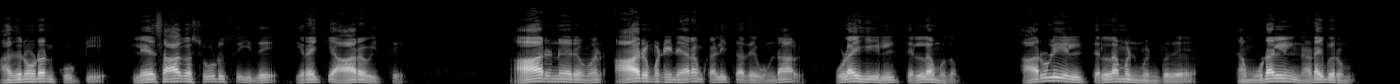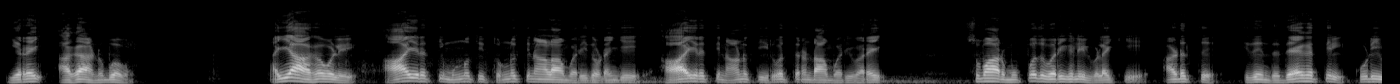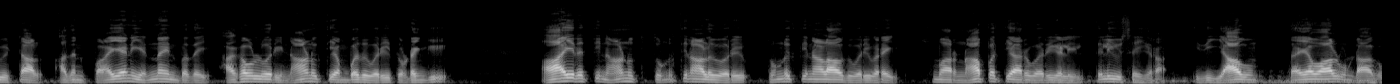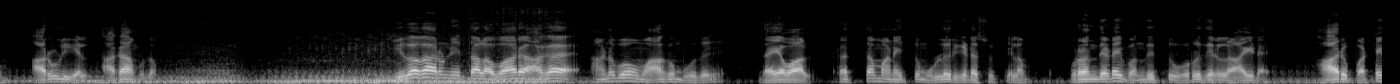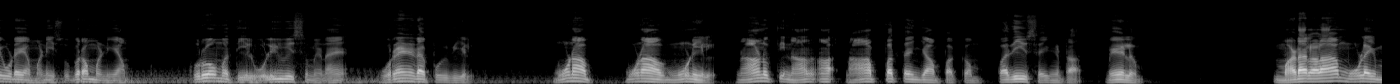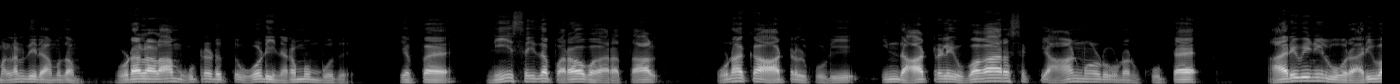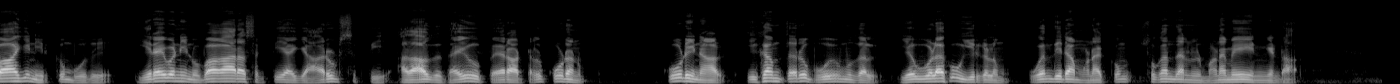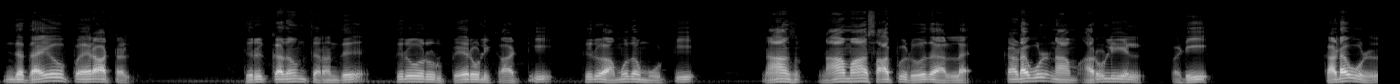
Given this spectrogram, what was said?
அதனுடன் கூட்டி லேசாக சூடு செய்து இறக்கி ஆற வைத்து ஆறு நேரம் ஆறு மணி நேரம் கழித்து அதை உண்டால் உலகியில் தெல்லமுதம் அருளியில் தெல்லமன் என்பது நம் உடலில் நடைபெறும் இறை அக அனுபவம். ஐயா அகவலில் ஆயிரத்தி முந்நூற்றி தொண்ணூற்றி நாலாம் வரி தொடங்கி ஆயிரத்தி நானூற்றி இருபத்தி ரெண்டாம் வரி வரை சுமார் முப்பது வரிகளில் விளக்கி அடுத்து இது இந்த தேகத்தில் கூடிவிட்டால் அதன் பயன் என்ன என்பதை அகவல் வரி நானூற்றி ஐம்பது வரி தொடங்கி ஆயிரத்தி நானூற்றி தொண்ணூற்றி நாலு வரி தொண்ணூற்றி நாலாவது வரி வரை சுமார் நாற்பத்தி ஆறு வரிகளில் தெளிவு செய்கிறார். இது யாவும் தயவால் உண்டாகும் அருளியல் அகாமுதம். ஜீவகாருண்யத்தால் அவ்வாறு அக அனுபவம் ஆகும்போது தயவால் இரத்தம் அனைத்தும் உள்ளிருகிட சுக்கிலம். உறந்திடை வந்தித்து ஒரு திரள் ஆயிட ஆறு பட்டை உடைய மணி சுப்பிரமணியம் புருவமத்தியில் ஒளி வீசும் என உரைநட பகுதியில் மூணா மூணா மூணில் நானூற்றி நா நாற்பத்தஞ்சாம் பக்கம் பதிவு செய்கின்றார். மேலும் மடலலாம் மூளை மலர்ந்திட அமுதம் உடலலாம் ஊற்றெடுத்து ஓடி நிரம்பும்போது எப்ப? நீ செய்த பரோபகாரத்தால் உனக்கு ஆற்றல் கூடி இந்த ஆற்றலை உபகார சக்தி ஆன்மோடுடன் கூட்ட அறிவினில் ஓர் அறிவாகி நிற்கும்போது இறைவனின் உபகார சக்தியாகிய அருட்சக்தி அதாவது தயவு பேராற்றல் கூடணும். கூடினால் இகம் தரு பூமி முதல் எவ்வுலகு உயிர்களும் உகந்திட மணக்கும் சுகந்தனல் மனமே என்கின்றார். இந்த தயவு பேராற்றல் திருக்கதம் திறந்து திருவருள் பேரொளி காட்டி திரு அமுதம் ஊட்டி நான் நாமா சாப்பிடுவது அல்ல. கடவுள் நாம் அருளியல் படி கடவுள்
